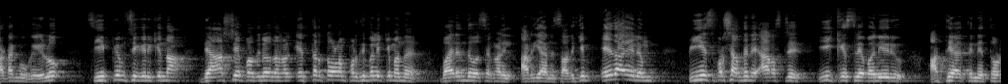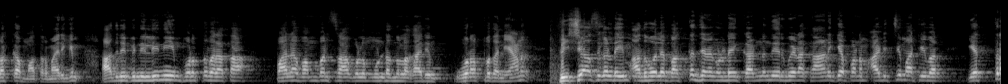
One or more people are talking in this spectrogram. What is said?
അടങ്ങുകയുള്ളൂ. സി പി എം സ്വീകരിക്കുന്ന രാഷ്ട്രീയ പ്രതിരോധങ്ങൾ എത്രത്തോളം പ്രതിഫലിക്കുമെന്ന് വരും ദിവസങ്ങളിൽ അറിയാനും സാധിക്കും. ഏതായാലും പി എസ് പ്രശാന്തിന്റെ അറസ്റ്റ് ഈ കേസിലെ വലിയൊരു അധ്യായത്തിന്റെ തുടക്കം മാത്രമായിരിക്കും. അതിന് പിന്നിൽ ഇനിയും പുറത്തു വരാത്ത പല വമ്പൻ സ്രാവുകളും ഉണ്ടെന്നുള്ള കാര്യം ഉറപ്പ് തന്നെയാണ്. വിശ്വാസികളുടെയും അതുപോലെ ഭക്തജനങ്ങളുടെയും കണ്ണുനീർ വീണ കാണിക്കപ്പണം അടിച്ചു മാറ്റിയവർ എത്ര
